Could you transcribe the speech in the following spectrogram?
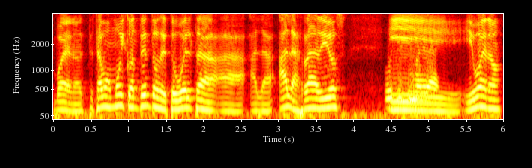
Bueno, estamos muy contentos de tu vuelta a, la, a las radios. Y, y, bueno,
